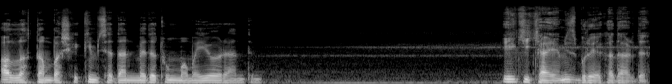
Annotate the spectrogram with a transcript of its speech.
Allah'tan başka kimseden medet ummamayı öğrendim. İlk hikayemiz buraya kadardı.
